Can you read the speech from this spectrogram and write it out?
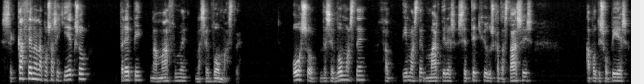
σε κάθε έναν από εσάς εκεί έξω, πρέπει να μάθουμε να σεβόμαστε. Όσο δεν σεβόμαστε, θα είμαστε μάρτυρες σε τέτοιου είδους καταστάσεις από τις οποίες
